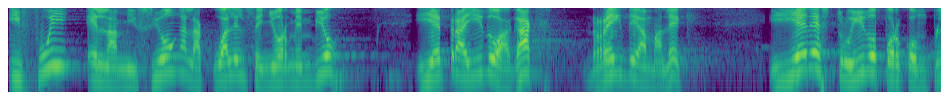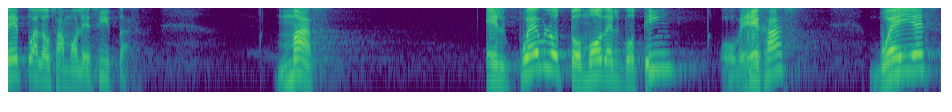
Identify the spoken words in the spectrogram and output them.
y fui en la misión a la cual el Señor me envió. Y he traído a Gag, rey de Amalek, y he destruido por completo a los amolecitas. Mas el pueblo tomó del botín ovejas, bueyes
